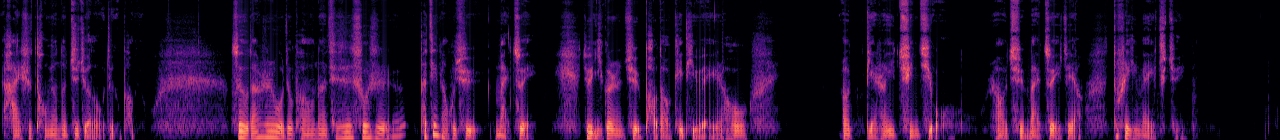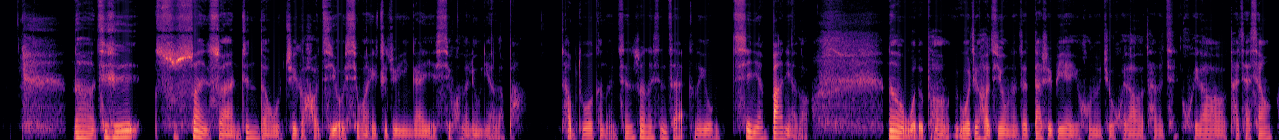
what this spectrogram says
还是同样的拒绝了我这个朋友。所以我当时我这个朋友呢，其实说是他经常会去买醉，就一个人去跑到 KTV，然后然后点上一群酒，然后去买醉，这样都是因为 H 君。那其实。算一算，真的，我这个好基友喜欢 H 君，应该也喜欢了六年了吧？差不多，可能先算到现在，可能有七年八年了。那我的朋友，我这个好基友呢，在大学毕业以后呢，就回到了他的回到他家乡，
